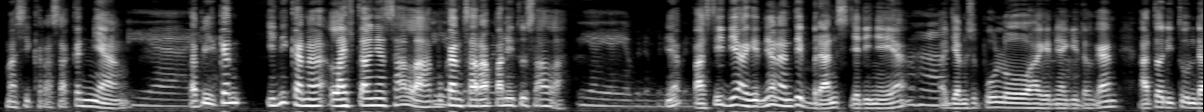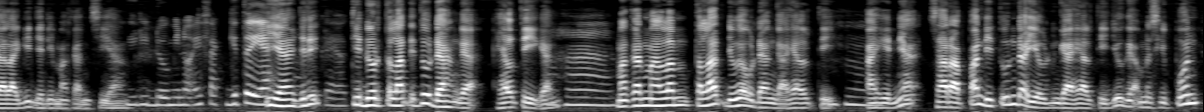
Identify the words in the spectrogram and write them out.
masih kerasa kenyang. Iya. Tapi iya. kan ini karena lifestyle-nya salah, Iya, bukan sarapan benar-benar. itu salah. Iya, iya, iya benar-benar. Ya, pasti dia akhirnya nanti brunch jadinya ya. Aha. jam 10 akhirnya Mhm. gitu kan atau ditunda lagi jadi makan siang. Jadi domino efek gitu ya? Iya, jadi oke. Tidur telat itu udah nggak healthy kan. Aha. Makan malam telat juga udah nggak healthy. Mhm. Akhirnya sarapan ditunda ya udah nggak healthy juga meskipun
